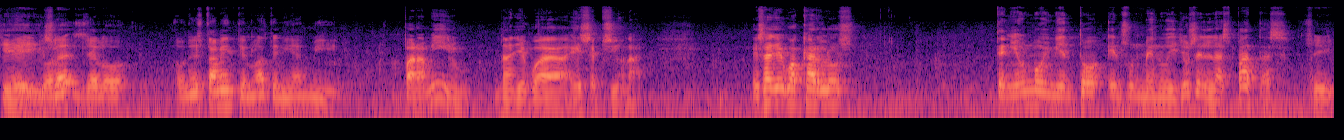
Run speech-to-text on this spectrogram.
que Yo hizo- lo- honestamente no la tenía en mi... para mí una yegua excepcional. Esa yegua, Carlos, tenía un movimiento en sus menudillos en las patas Sí.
